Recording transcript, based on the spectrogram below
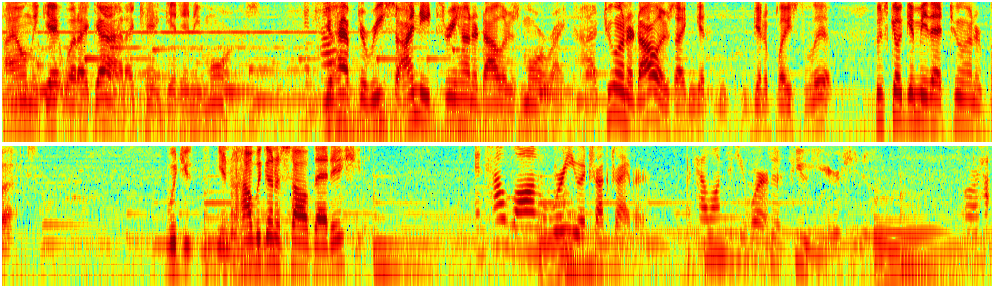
I only get what I got. I can't get any more. So you have to reso. I need three hundred dollars more right now. At two hundred dollars, I can get get a place to live. Who's gonna give me that two hundred bucks? Would you? You know, how are we gonna solve that issue? And how long were you a truck driver? How long did you work? A few years, you know. Or how,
